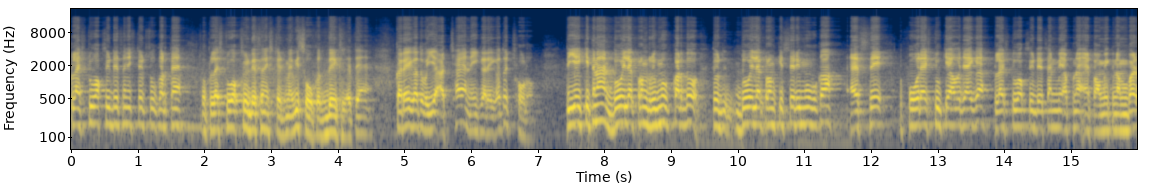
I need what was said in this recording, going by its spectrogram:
plus two oxidation state show करते हैं तो प्लस टू ऑक्सीडेशन स्टेट में भी शो कर, देख लेते हैं। करेगा तो भैया अच्छा है, नहीं करेगा तो छोड़ो। तो ये कितना, दो इलेक्ट्रॉन रिमूव कर दो तो दो इलेक्ट्रॉन किससे रिमूव का एस से। फोर एस टू क्या हो जाएगा? प्लस टू ऑक्सीडेशन में अपना atomic number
